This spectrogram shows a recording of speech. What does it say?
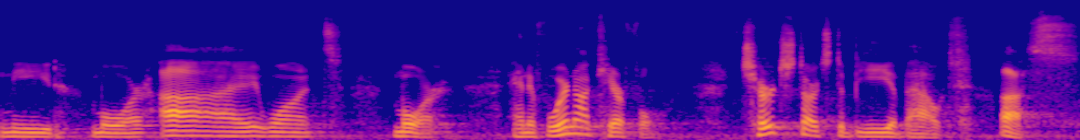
need more. I want more. And if we're not careful, church starts to be about us.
